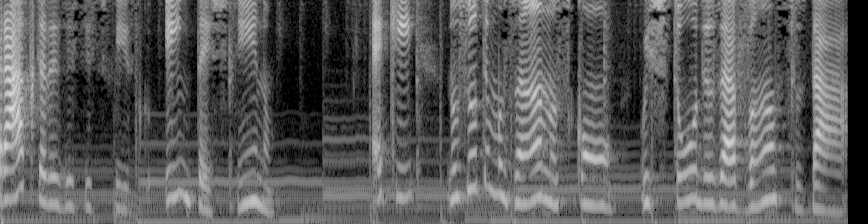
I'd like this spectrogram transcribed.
prática de exercício físico e intestino é que nos últimos anos, com o estudo e os avanços da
